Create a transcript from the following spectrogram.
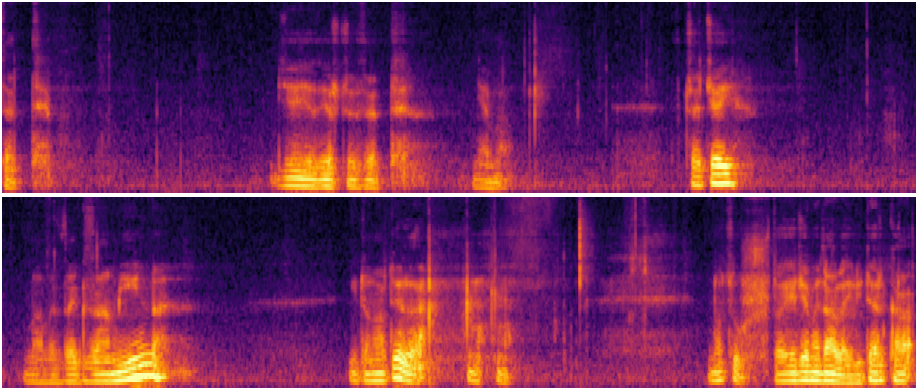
Z. Gdzie jest jeszcze Z? Nie ma. W trzeciej mamy egzamin. I to na tyle. No cóż, to jedziemy dalej. Literka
